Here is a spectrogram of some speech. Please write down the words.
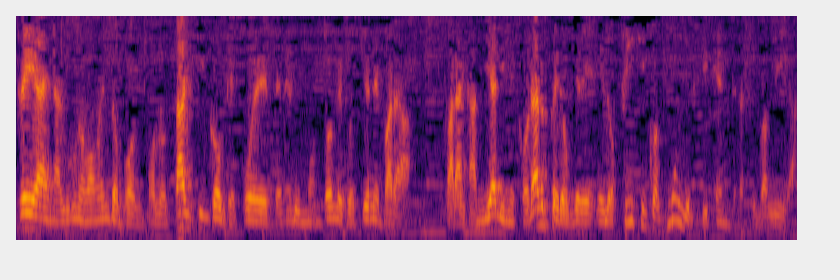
fea en algunos momentos por, por, lo táctico, que puede tener un montón de cuestiones para, para cambiar y mejorar, pero que desde lo físico es muy exigente la Superliga.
